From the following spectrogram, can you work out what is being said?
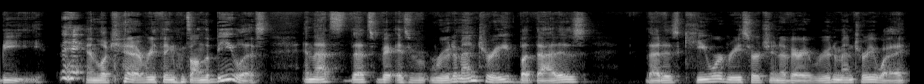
B and look at everything that's on the B list. And that's, that's, it's rudimentary, but that is, that is keyword research in a very rudimentary way.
